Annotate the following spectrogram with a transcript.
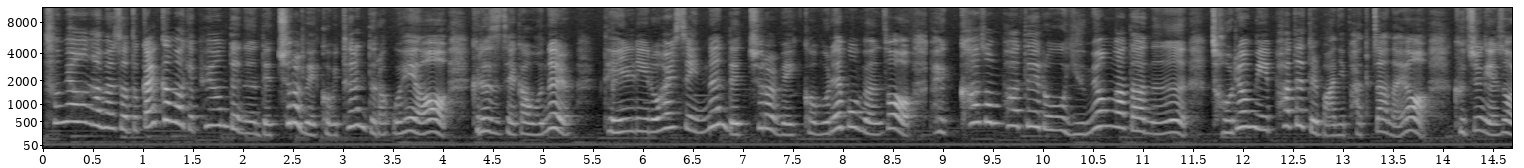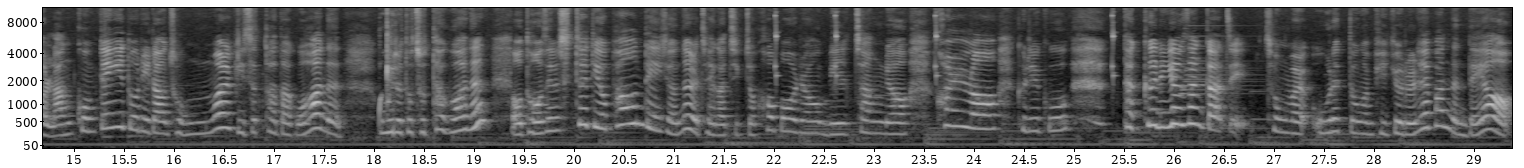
투명하면서도 깔끔하게 표현되는 natural 메이크업이 트렌드라고 해요. 그래서 제가 오늘 daily로 할 수 있는 natural 메이크업을 해보면서 백화점 파데로 유명하다는 저렴이 파데들 많이 봤잖아요. 그중에서 랑콤 땡이돌이랑 정말 비슷하다고 하는 오히려 더 좋다고 하는 어, 더샘 스튜디오 파운데이션을 제가 직접 커버력, 밀착력, 컬러 그리고 darkening 현상까지 정말 오랫동안 비교를 해봤는데요.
